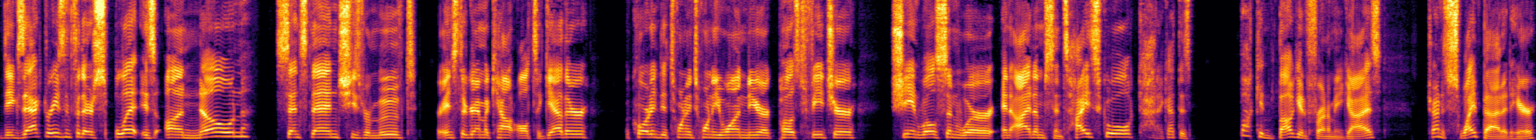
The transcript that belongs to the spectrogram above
The exact reason for their split is unknown. Since then, she's removed her Instagram account altogether. According to 2021 New York Post feature, she and Wilson were an item since high school. God, I got this fucking bug in front of me, guys. I'm trying to swipe at it here.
